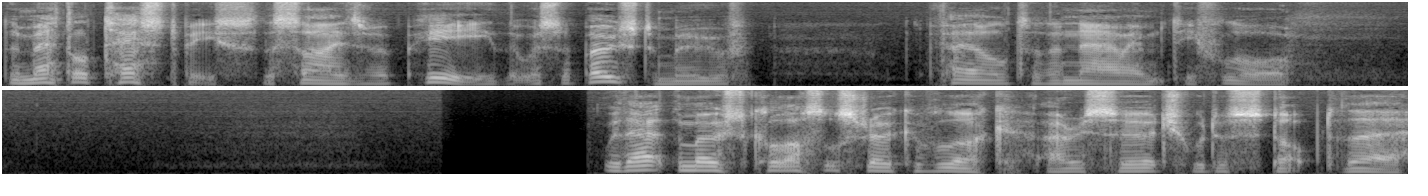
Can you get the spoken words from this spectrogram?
The metal test piece, the size of a pea, that was supposed to move, fell to the now empty floor. Without the most colossal stroke of luck, our research would have stopped there.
